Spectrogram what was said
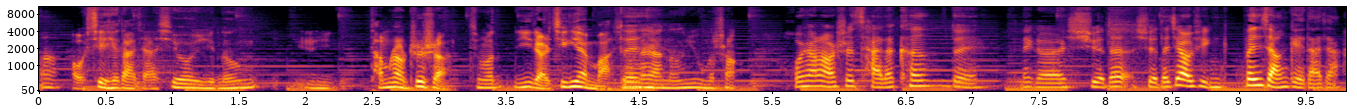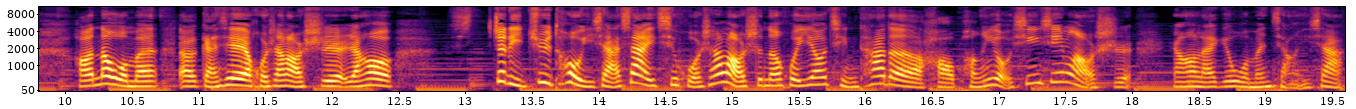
嗯，好，谢谢大家，希望你能，嗯，谈不上知识啊，起码一点经验吧，希望大家能用得上。火山老师踩的坑，对那个血的血的教训分享给大家。好，那我们呃感谢火山老师，然后这里剧透一下，下一期火山老师呢会邀请他的好朋友星星老师，然后来给我们讲一下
